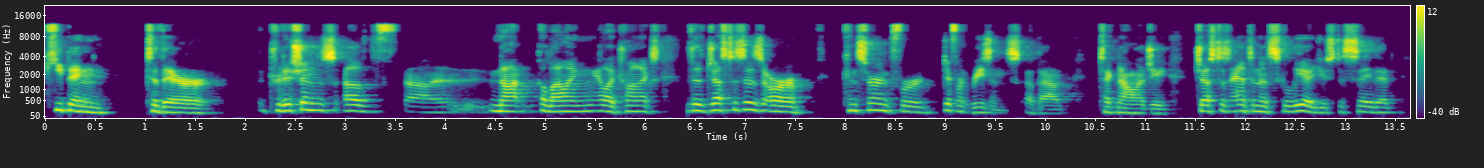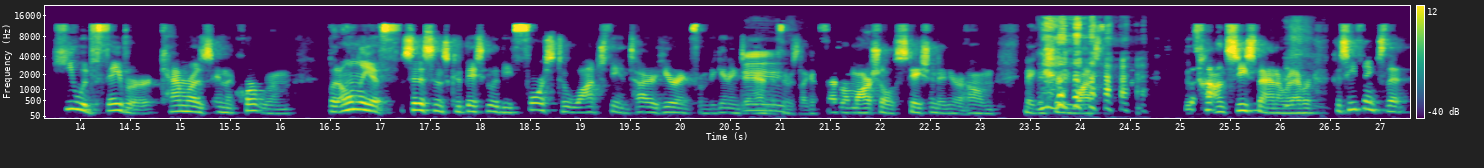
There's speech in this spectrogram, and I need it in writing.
keeping to their traditions of uh, not allowing electronics. The justices are concerned for different reasons about technology. Justice Antonin Scalia used to say that he would favor cameras in the courtroom, but only if citizens could basically be forced to watch the entire hearing from beginning to mm. end. If there was like a federal marshal stationed in your home, making sure you watch on C-SPAN or whatever, because he thinks that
